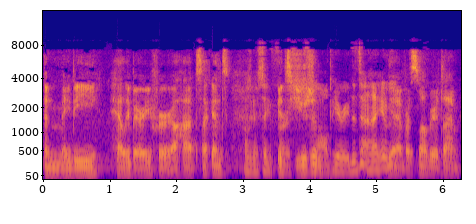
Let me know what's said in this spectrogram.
and maybe Halle Berry for a hot second. I was gonna say for It's a usually- small period of time. Yeah, for a small period of time.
